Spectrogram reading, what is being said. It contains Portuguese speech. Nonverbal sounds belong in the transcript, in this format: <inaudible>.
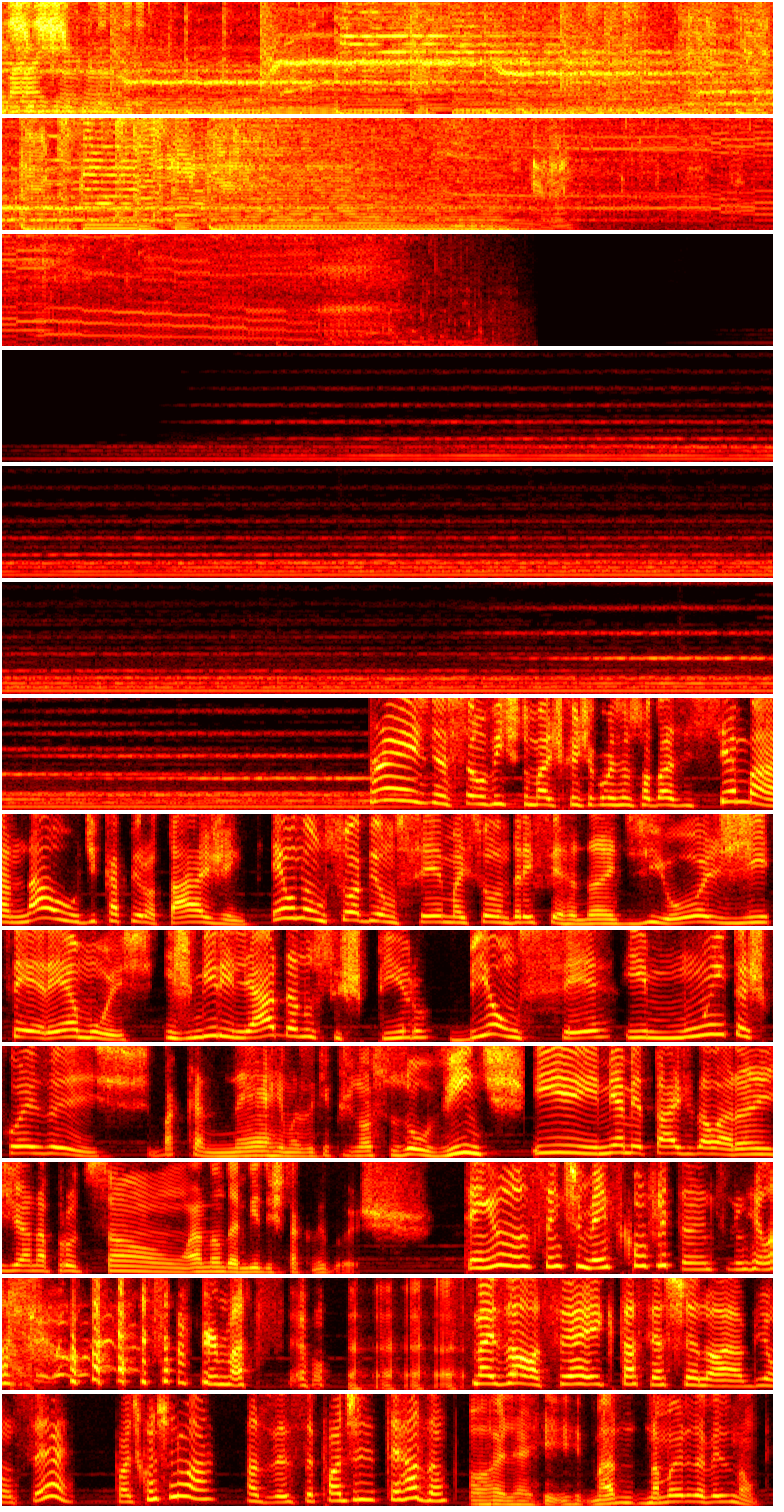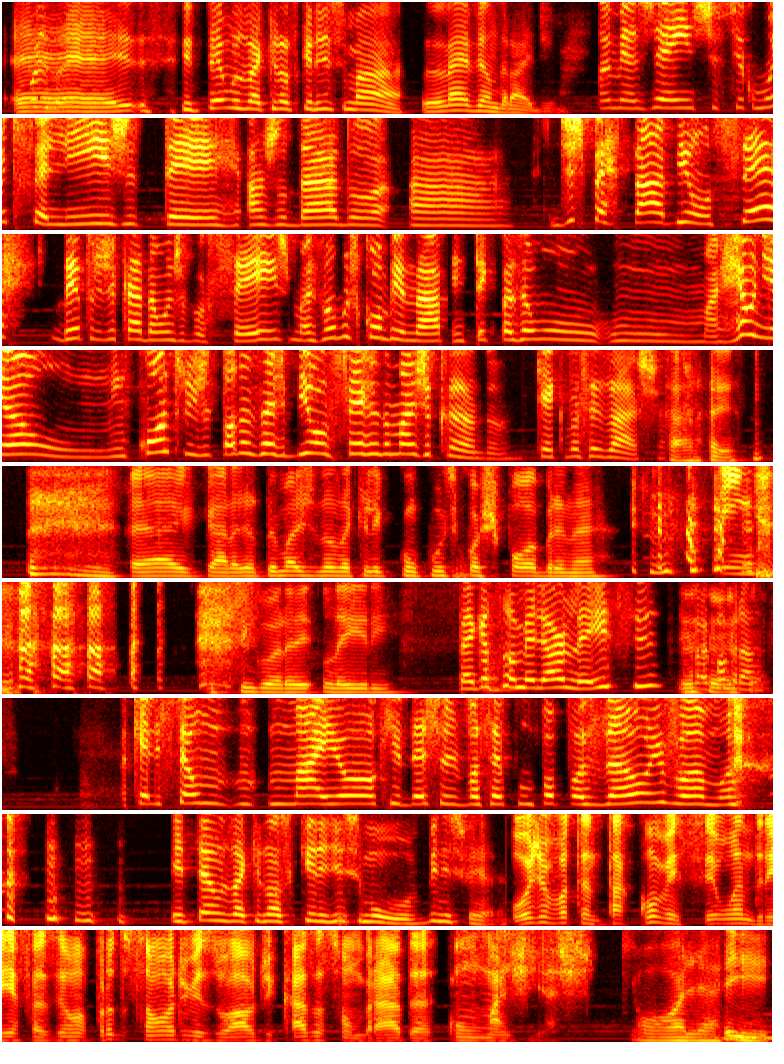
Magicando. Praise edição 20 do Magicante já começou a sua dose semanal de capirotagem. Eu não sou a Beyoncé, mas sou o Andrei Fernandes e hoje teremos Esmirilhada no Suspiro, Beyoncé e muitas coisas bacanérrimas aqui com os nossos ouvintes. E minha metade da laranja na produção, Ananda Mido, está comigo hoje. Tenho sentimentos conflitantes em relação <laughs> a essa afirmação. <laughs> Mas, ó, você aí que tá se achando a Beyoncé, pode continuar. Às vezes você pode ter razão. Olha aí, mas na maioria das vezes não. Pois é. E temos aqui nossa queridíssima Leve Andrade. Oi, minha gente. Fico muito feliz de ter ajudado a despertar a Beyoncé dentro de cada um de vocês, mas vamos combinar. A gente tem que fazer um- um- uma reunião, um encontro de todas as Beyoncés do Magicando. O que, é que vocês acham? Caralho. <laughs> É, cara, já tô imaginando aquele concurso com as pobres, né? Sim. <laughs> Single Lady. Pega a sua melhor lace e vai pro abraço. <laughs> Aquele seu maiô que deixa você com um popozão e vamos. <laughs> E temos aqui nosso queridíssimo Vinícius Ferreira. Hoje eu vou tentar convencer o André a fazer uma produção audiovisual de Casa Assombrada com magias. Olha aí.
